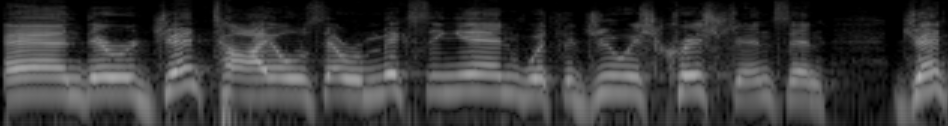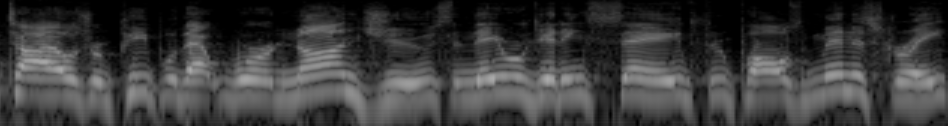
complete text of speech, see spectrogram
and there were Gentiles that were mixing in with the Jewish Christians, and Gentiles were people that were non Jews, and they were getting saved through Paul's ministry.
